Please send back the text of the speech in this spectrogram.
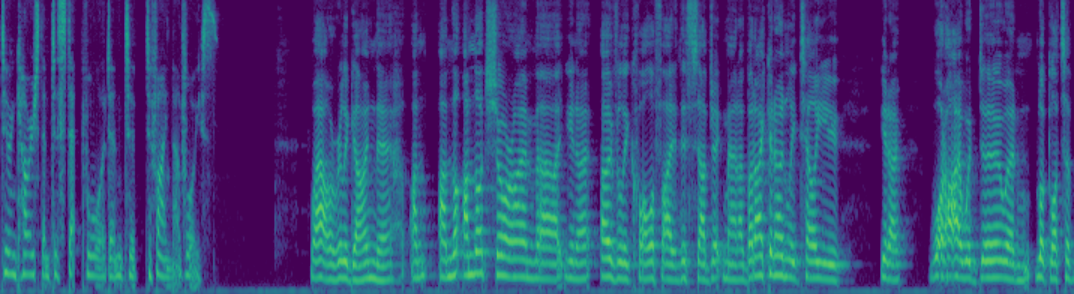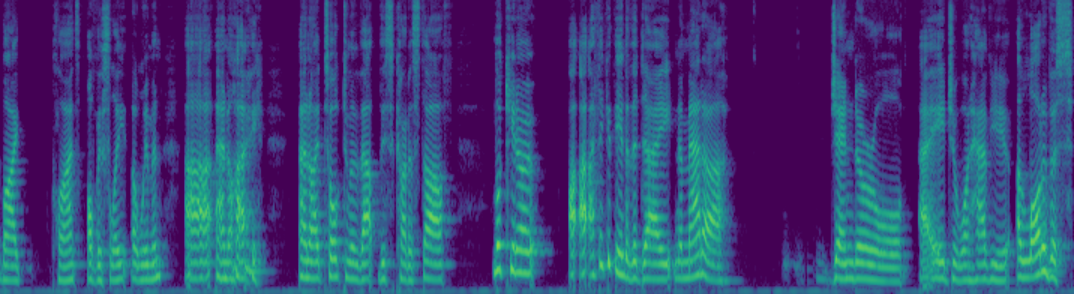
to encourage them to step forward and to to find that voice? Wow, we're really going there. I'm I'm not I'm not sure I'm uh, you know overly qualified in this subject matter, but I can only tell you you know, what I would do. And look, lots of my clients obviously are women, uh, and I and I talk to them about this kind of stuff. Look, you know, I, I think at the end of the day, no matter gender or age or what have you, a lot of us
